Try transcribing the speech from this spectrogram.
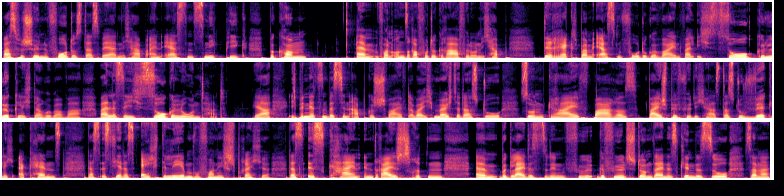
was für schöne Fotos das werden. Ich habe einen ersten Sneak Peek bekommen ähm, von unserer Fotografin und ich habe direkt beim ersten Foto geweint, weil ich so glücklich darüber war, weil es sich so gelohnt hat. Ja, ich bin jetzt ein bisschen abgeschweift, aber ich möchte, dass du so ein greifbares Beispiel für dich hast, dass du wirklich erkennst, das ist hier das echte Leben, wovon ich spreche. Das ist kein in drei Schritten ähm, begleitest du den Fühl Gefühlssturm deines Kindes so, sondern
